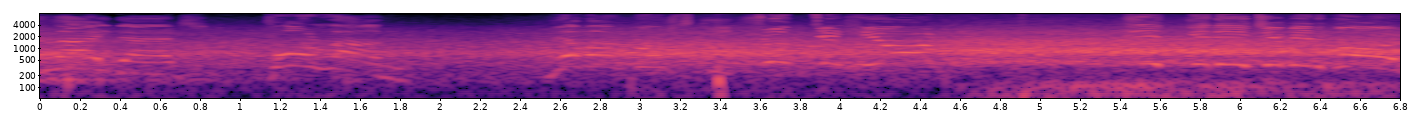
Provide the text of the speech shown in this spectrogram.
Snyder, Forlan, Lewandowski şut çekiyor. Etkileyici bir gol.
